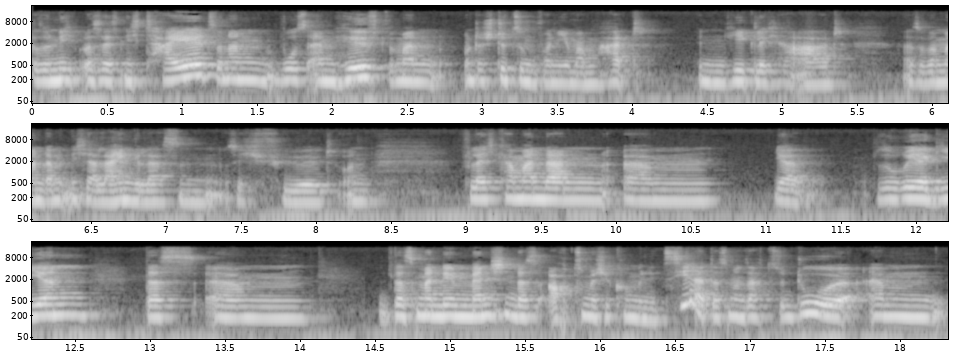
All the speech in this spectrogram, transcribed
also nicht, was heißt nicht teilt, sondern wo es einem hilft, wenn man Unterstützung von jemandem hat, in jeglicher Art. Also, wenn man damit nicht alleingelassen sich fühlt. Und vielleicht kann man dann, ähm, ja, so reagieren, dass, ähm, dass man dem Menschen das auch zum Beispiel kommuniziert, dass man sagt, so, du, ähm,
